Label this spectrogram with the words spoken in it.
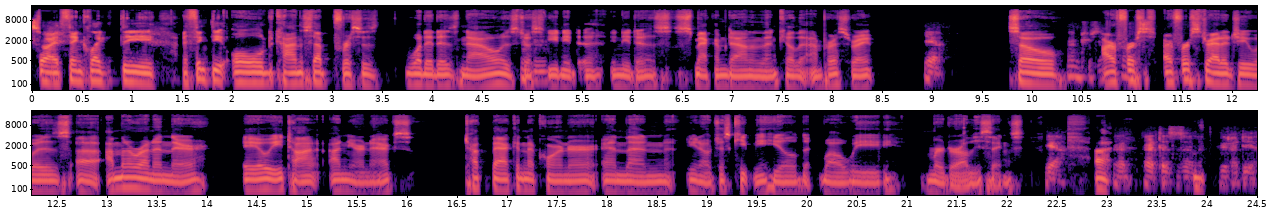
So I think like the I think the old concept versus what it is now is just Mhm. you need to you need to smack them down and then kill the empress, right? Yeah. So our first our first strategy was uh, I'm gonna run in there, AOE taunt on Yarnex, tuck back in the corner, and then you know just keep me healed while we murder all these things. That, that doesn't sound like a good idea.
